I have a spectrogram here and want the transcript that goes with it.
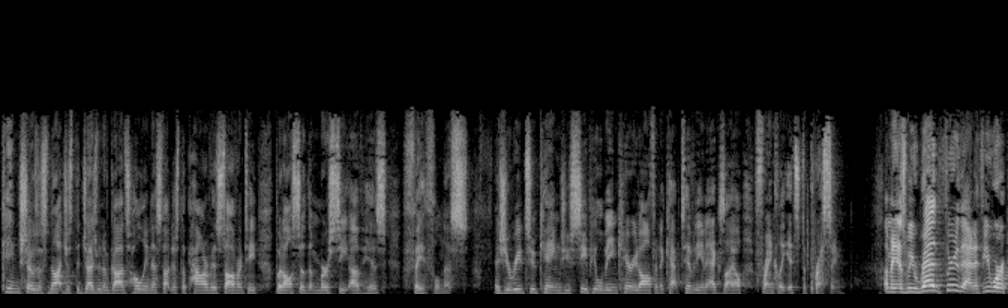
King shows us not just the judgment of God's holiness, not just the power of his sovereignty, but also the mercy of his faithfulness. As you read 2 Kings, you see people being carried off into captivity and exile. Frankly, it's depressing. I mean, as we read through that, if you were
